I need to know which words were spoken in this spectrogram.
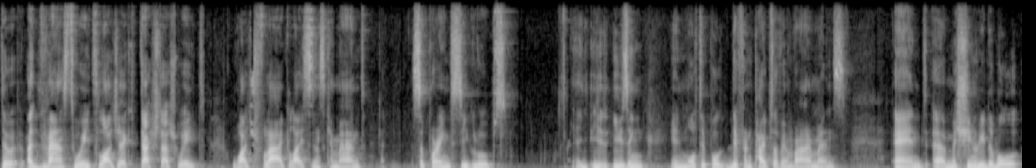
The advanced wait logic, dash dash wait, watch flag license command, supporting C groups, using in multiple different types of environments, and uh, machine readable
